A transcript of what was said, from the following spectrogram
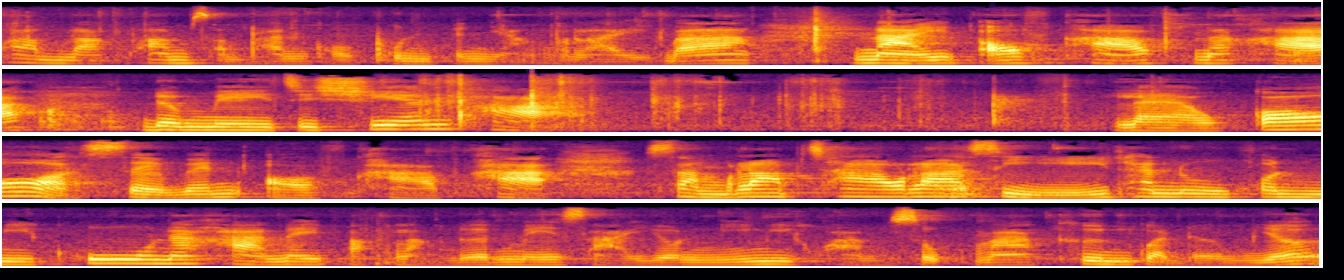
ความรักความสัมพันธ์ของคุณเป็นอย่างไรบ้าง Knight of Cups นะคะ The Magician ค่ะ แล้วก็ Seven of Cups ค่ะสำหรับชาวราศีธนูคนมีคู่นะคะ ในปักหลังเดือนเมษายนนี้มีความสุขมากขึ้นกว่าเดิมเยอะ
